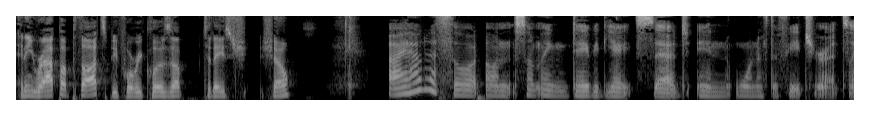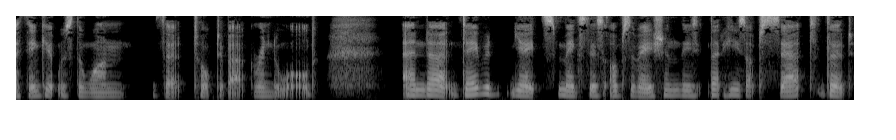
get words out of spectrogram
Any wrap up thoughts before we close up today's sh- show? I had a thought on something David Yates said in one of the featurettes. I think it was the one that talked about Grindelwald. And uh, David Yates makes this observation that he's upset that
